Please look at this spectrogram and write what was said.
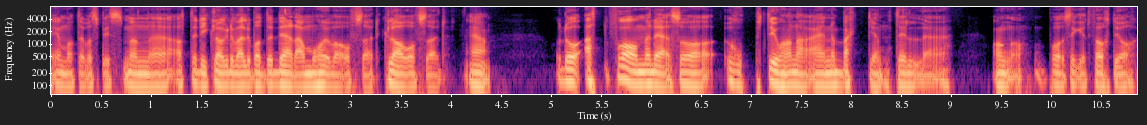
i og med at jeg var spiss, men eh, at de klagde veldig på at det der må jo være offside. Klar offside. Ja. Og da, et, fra og med det, så ropte jo han der ene bekken til eh, Anga, på sikkert 40 år,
